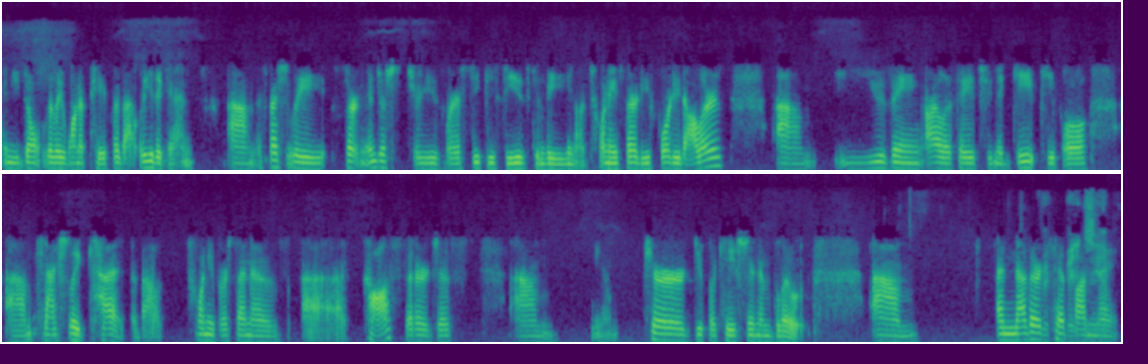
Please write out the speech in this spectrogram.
and you don't really want to pay for that lead again. Um, especially certain industries where CPCs can be, you know, twenty, thirty, forty dollars um, using RLSA to negate people um, can actually cut about 20% of uh, costs that are just, um, you know, pure duplication and bloat. Um, another Great tip on example.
